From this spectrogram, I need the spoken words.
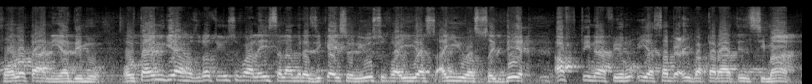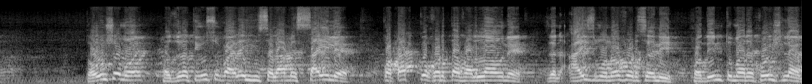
ফলটা আনিয়া দিমু। ও তাইন গিয়া হজরত ইউসুফ আলাই সালাম রে জিকাইছেন ইউসুফ, আইয়াস আইয়াস সিদ্দিক, আফতিনা ফি রুইয়া সাবঈ বাকারাতিন সিমান? তো ওই সময় হজরত ইউসুফ আলাইহিস সালামে চাইলে কটাক্ষ করতে পারলাও নে যেন আইজ মনে পড়ছে নি সদিন তোমারে কইসলাম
